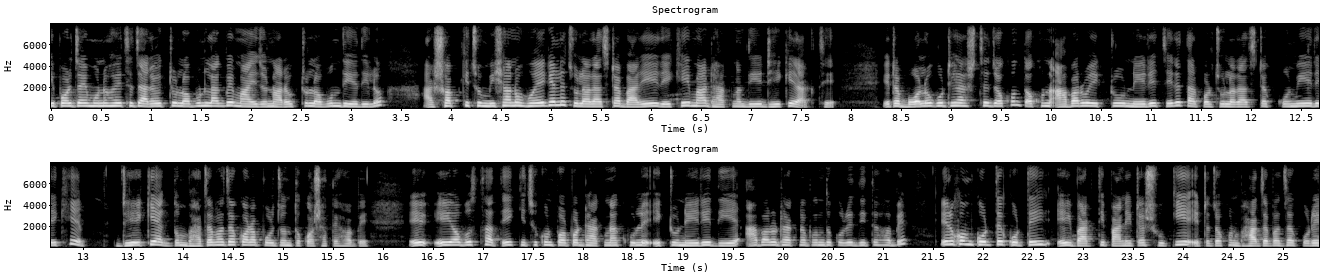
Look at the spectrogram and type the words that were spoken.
এই পর্যায়ে মনে হয়েছে যে আরও একটু লবণ লাগবে, মা এই জন্য আরও একটু লবণ দিয়ে দিল। সব কিছু মিশানো হয়ে গেলে চুলা আঁচটা বাড়িয়ে রেখেই মা ঢাকনা দিয়ে ঢেকে রাখছে। এটা বলক উঠে আসছে যখন, তখন আবারও একটু নেড়ে চেড়ে তারপর চুলা আঁচটা কমিয়ে রেখে ঢেকে একদম ভাজা ভাজা করা পর্যন্ত কষাতে হবে। এই এই অবস্থাতে কিছুক্ষণ পরপর ঢাকনা খুলে একটু নেড়ে দিয়ে আবারও ঢাকনা বন্ধ করে দিতে হবে। এরকম করতে করতেই এই বাড়তি পানিটা শুকিয়ে এটা যখন ভাজা ভাজা করে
